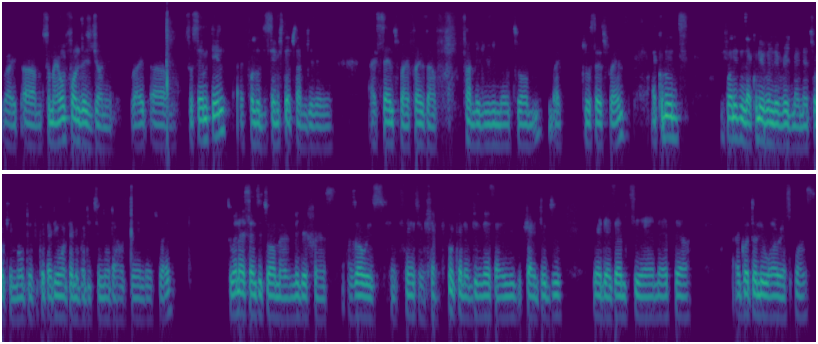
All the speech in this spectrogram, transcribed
Right. Um, so my own fundraise journey, right? Um, so same thing. I followed the same steps I'm giving you. I sent my friends and family email to my closest friends. I couldn't, funny thing is I couldn't even leverage my network in Moto because I didn't want anybody to know that I was doing this, right? So when I sent it to all my immediate friends, as always, friends like, what kind of business are you trying to do? Where there's MTN, Airtel. I got only one response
